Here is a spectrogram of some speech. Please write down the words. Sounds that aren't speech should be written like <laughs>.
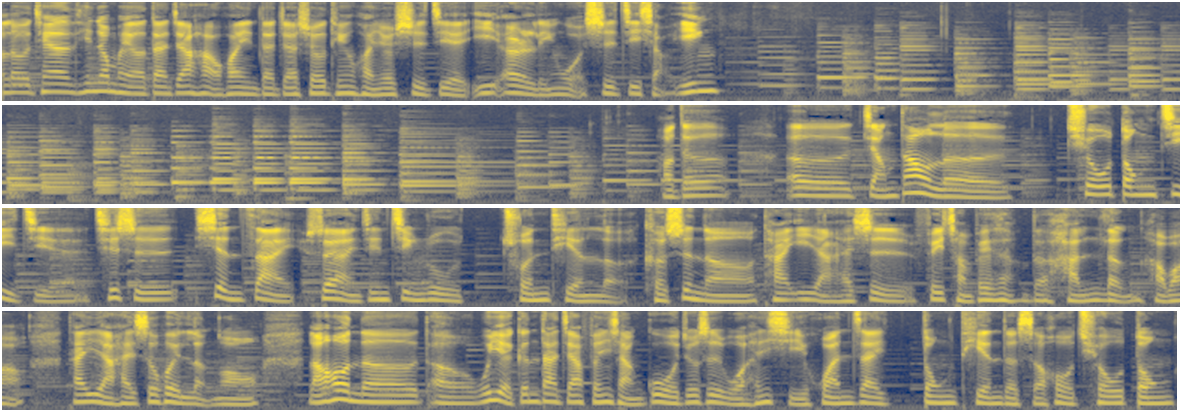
Hello，亲爱的听众朋友，大家好，欢迎大家收听《环游世界一二零》，我是纪小英。好的，呃，讲到了秋冬季节，其实现在虽然已经进入。春天了，可是呢，它依然还是非常非常的寒冷，好不好？它依然还是会冷哦。然后呢，呃，我也跟大家分享过，就是我很喜欢在冬天的时候，秋冬。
